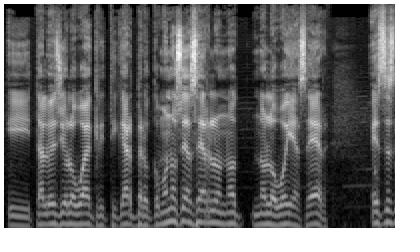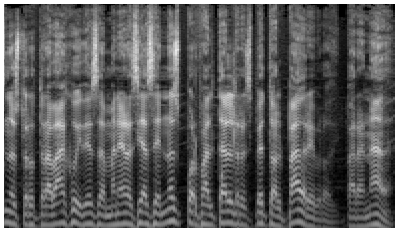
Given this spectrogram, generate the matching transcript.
y tal vez yo lo voy a criticar, pero como no sé hacerlo, no, no lo voy a hacer. Este es nuestro trabajo y de esa manera se hace. No es por faltar el respeto al padre, Brody, para nada.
